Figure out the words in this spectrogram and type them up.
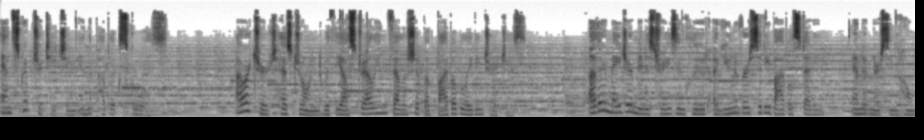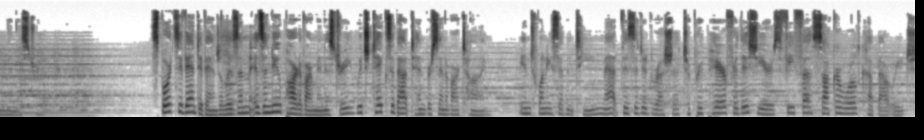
and scripture teaching in the public schools. Our church has joined with the Australian Fellowship of Bible Believing Churches. Other major ministries include a university Bible study and a nursing home ministry. Sports event evangelism is a new part of our ministry, which takes about 10% of our time. In 2017, Matt visited Russia to prepare for this year's FIFA Soccer World Cup outreach,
